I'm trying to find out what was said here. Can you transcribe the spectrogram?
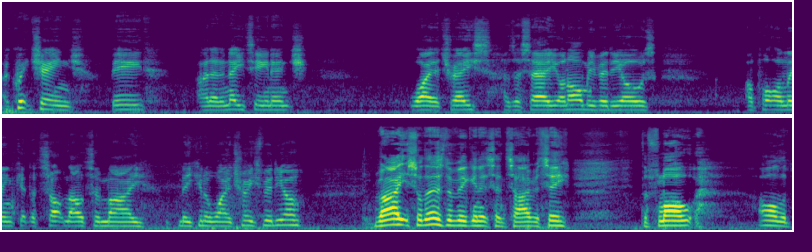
a quick change bead and then an 18 inch wire trace as I say on all my videos I'll put a link at the top now to my making a wire trace video. Right so there's the rig in its entirety. The float all the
